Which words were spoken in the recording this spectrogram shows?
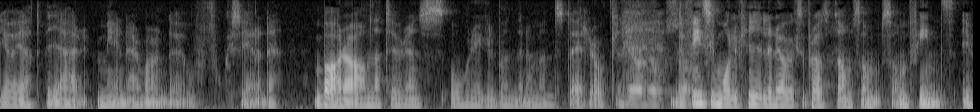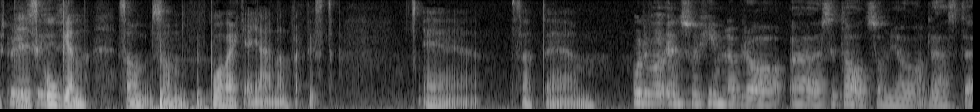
Gör ju att vi är mer närvarande och fokuserade. Bara av naturens oregelbundna mönster. Och Det det finns ju molekyler, det har vi också pratat om, som, som finns ute i Precis. skogen som, som påverkar hjärnan faktiskt. Eh, så att, ehm, Och det var en så himla bra eh, citat som jag läste.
